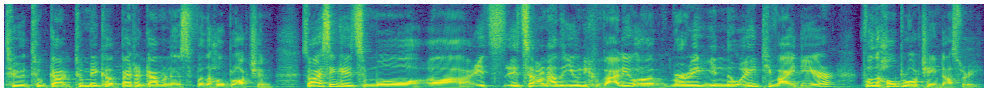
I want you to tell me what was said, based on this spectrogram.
to to go, to make a better governance for the whole blockchain. So I think it's more uh, it's it's another unique value, a very innovative idea for the whole blockchain industry.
